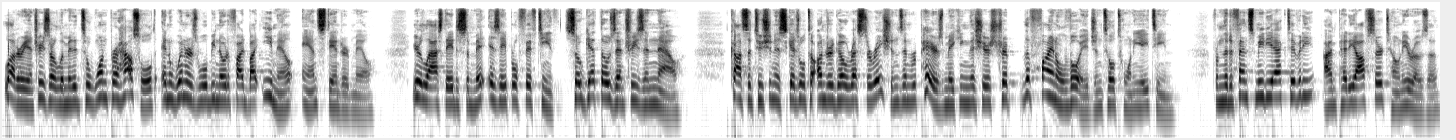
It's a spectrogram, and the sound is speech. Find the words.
Lottery entries are limited to one per household, and winners will be notified by email and standard mail. Your last day to submit is April 15th, so get those entries in now. Constitution is scheduled to undergo restorations and repairs, making this year's trip the final voyage until 2018. From the Defense Media Activity, I'm Petty Officer Tony Rosa.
